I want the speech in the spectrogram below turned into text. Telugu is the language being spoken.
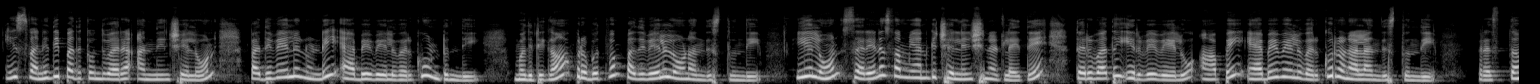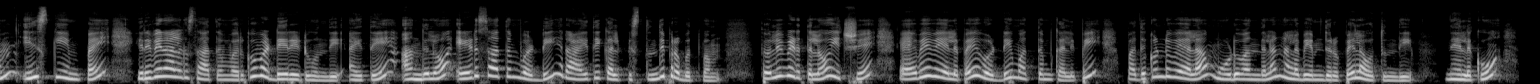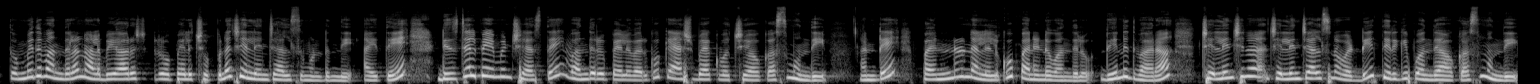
ఈ స్వనిధి పథకం ద్వారా అందించే లోన్ పదివేల నుండి యాభై వేలు వరకు ఉంటుంది. మొదటిగా ప్రభుత్వం పదివేలు లోన్ అందిస్తుంది. ఈ లోన్ సరైన సమయానికి చెల్లించినట్లయితే తరువాత ఇరవై వేలు ఆపై యాభై వేలు వరకు రుణాలు అందిస్తుంది. ప్రస్తుతం ఈ స్కీమ్పై ఇరవై నాలుగు శాతం వరకు వడ్డీ రేటు ఉంది. అయితే అందులో ఏడు శాతం వడ్డీ రాయితీ కల్పిస్తుంది ప్రభుత్వం. తొలి విడతలో ఇచ్చే యాభై వేలపై వడ్డీ మొత్తం కలిపి పదకొండు వేల మూడు వందల నలభై ఎనిమిది రూపాయలు అవుతుంది. నెలకు తొమ్మిది వందల నలభై ఆరు రూపాయల చొప్పున చెల్లించాల్సి ఉంటుంది. అయితే డిజిటల్ పేమెంట్ చేస్తే వంద రూపాయల వరకు క్యాష్ బ్యాక్ వచ్చే అవకాశం ఉంది. అంటే పన్నెండు నెలలకు పన్నెండు వందలు. దీని ద్వారా చెల్లించిన చెల్లించాల్సిన వడ్డీ తిరిగి పొంది పొందే అవకాశం ఉంది.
